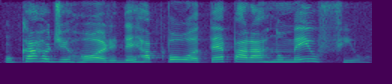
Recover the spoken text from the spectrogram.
O carro de Rory derrapou até parar no meio-fio.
